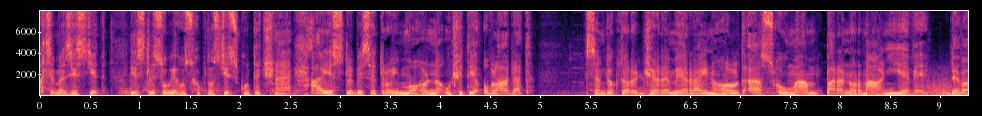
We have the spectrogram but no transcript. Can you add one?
Chceme zjistit, jestli jsou jeho schopnosti skutečné a jestli by se Troj mohl naučit je ovládat. Jsem doktor Jeremy Reinhold a zkoumám paranormální jevy. 9.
